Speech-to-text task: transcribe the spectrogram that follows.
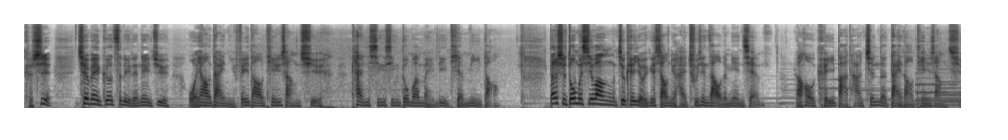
可是却被歌词里的那句“我要带你飞到天上去”。看星星多么美丽，甜蜜到，当时多么希望就可以有一个小女孩出现在我的面前，然后可以把她真的带到天上去。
